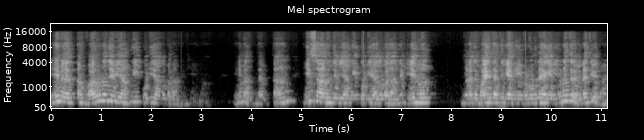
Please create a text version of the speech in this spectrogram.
එහෙම නැත්තම් වරුණ දෙවියන්ගේ කොඩිය අග බලන්න කියනවා. එහෙමත් නැත්තම් ඊසාන දෙවියන්ගේ කොඩිය අග බලන්න කියනවා. බලට බය ඇති ගැනීම ලොමුඩහැ ගැනීම නතර නැති වෙනවා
